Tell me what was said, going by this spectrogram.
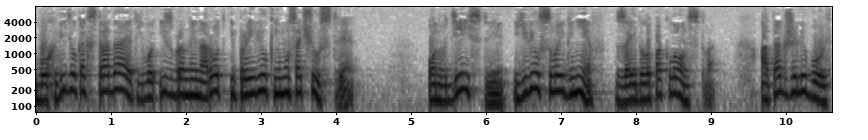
Бог видел, как страдает Его избранный народ и проявил к нему сочувствие. Он в действии явил свой гнев за идолопоклонство, а также любовь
